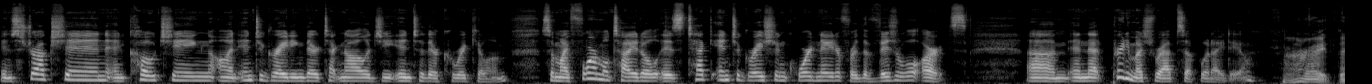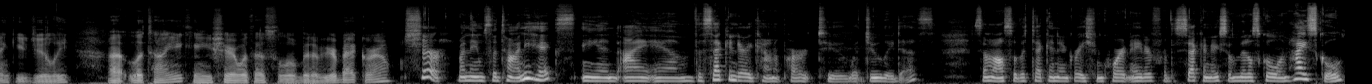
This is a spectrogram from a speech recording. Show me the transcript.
instruction and coaching on integrating their technology into their curriculum. So my formal title is Tech Integration Coordinator for the Visual Arts. Um, and that pretty much wraps up what I do. All right. Thank you, Julie. Uh, Latanya, can you share with us a little bit of your background? Sure. My name's Latanya Hicks, and I am the secondary counterpart to what Julie does. So I'm also the tech integration coordinator for the secondary, so middle school and high school.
